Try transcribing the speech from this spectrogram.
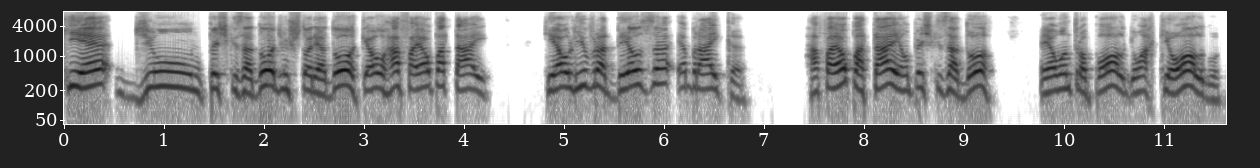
que é de um pesquisador, de um historiador, que é o Rafael Patai, que é o livro A Deusa Hebraica. Rafael Patai é um pesquisador, é um antropólogo, um arqueólogo,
